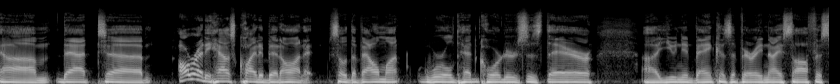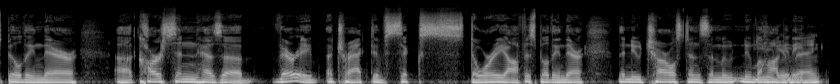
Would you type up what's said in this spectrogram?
um, that uh, already has quite a bit on it. So the Valmont World headquarters is there. Uh, Union Bank has a very nice office building there. Uh, Carson has a very attractive six story office building there. The new Charleston's the new mahogany. Union Bank.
